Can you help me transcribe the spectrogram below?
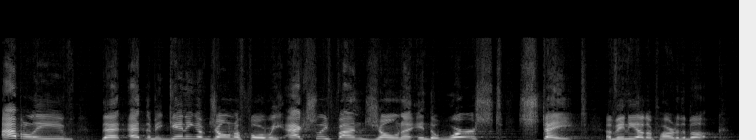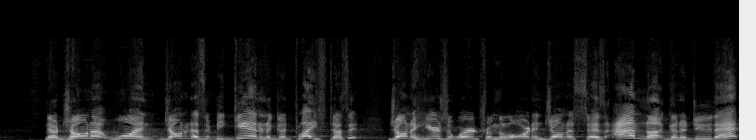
I believe that at the beginning of Jonah 4, we actually find Jonah in the worst state of any other part of the book. Now, Jonah 1, Jonah doesn't begin in a good place, does it? Jonah hears a word from the Lord, and Jonah says, I'm not going to do that.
